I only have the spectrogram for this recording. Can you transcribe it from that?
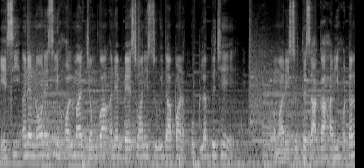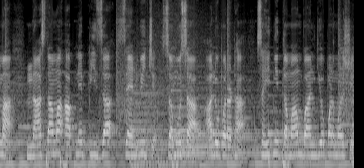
એસી અને નોન એસી હોલમાં જમવા અને બેસવાની સુવિધા પણ ઉપલબ્ધ છે. અમારી શુદ્ધ શાકાહારી હોટલમાં નાસ્તામાં આપને પિઝા, સેન્ડવિચ, સમોસા, આલુ પરાઠા સહિતની તમામ વાનગીઓ પણ મળશે.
